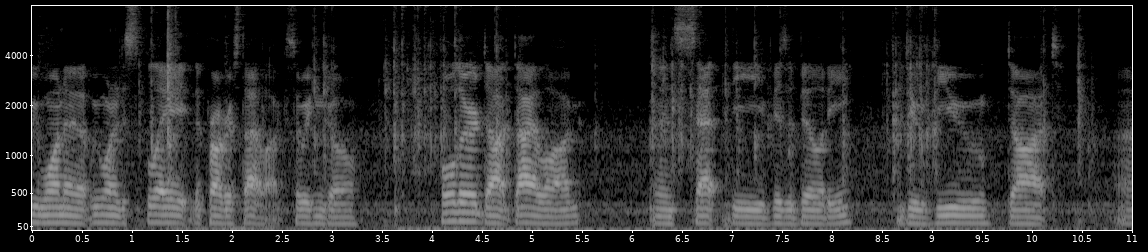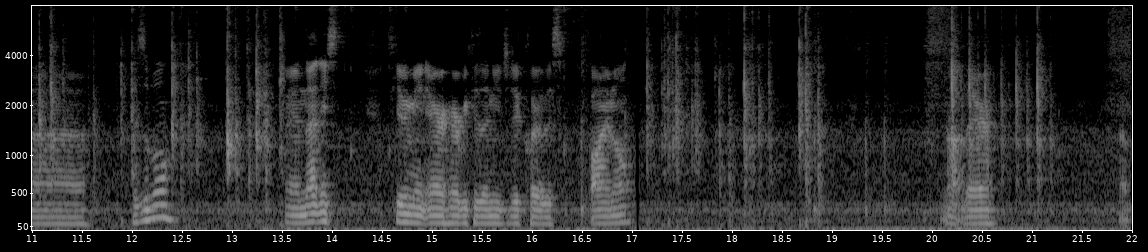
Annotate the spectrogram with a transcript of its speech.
we want to we want to display the progress dialog. So we can go holder dot dialog and then set the visibility do view dot uh, visible. And that needs it's giving me an error here because I need to declare this final. Not there. Up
